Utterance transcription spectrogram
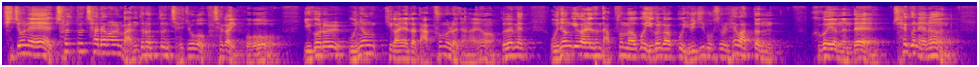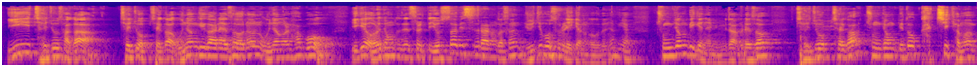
기존에 철도 차량을 만들었던 제조업체가 있고 이거를 운영기관에다 납품을 하잖아요. 그 다음에 운영기관에서 납품하고 이걸 갖고 유지보수를 해왔던 그거였는데 최근에는 이 제조사가 제조업체가 운영기관에서는 운영을 하고 이게 어느 정도 됐을 때이 서비스라는 것은 유지보수를 얘기하는 거거든요. 그냥 중정비 개념입니다. 그래서 제조업체가 중정비도 같이 겸함,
